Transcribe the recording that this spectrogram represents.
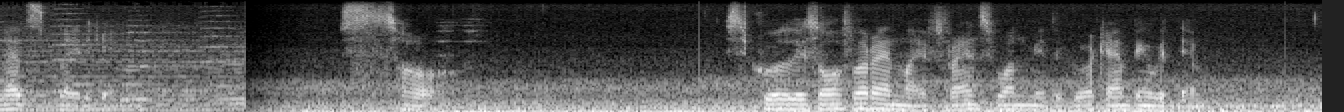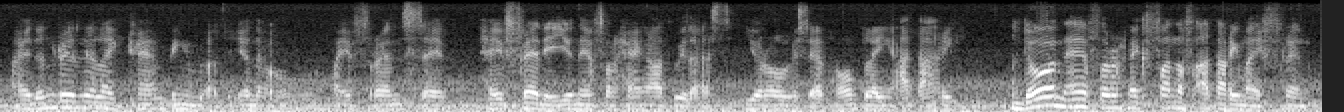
Let's play the game. So, school is over and my friends want me to go camping with them. I don't really like camping, but you know, my friends said, Hey Freddy, you never hang out with us. You're always at home playing Atari. Don't ever make fun of Atari, my friend.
